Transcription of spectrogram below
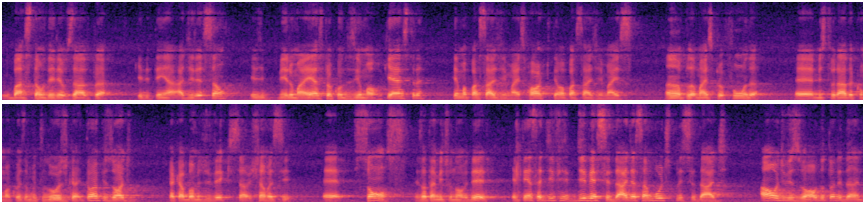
o bastão dele é usado para que ele tenha a direção, ele vira o maestro para conduzir uma orquestra, tem uma passagem mais rock, tem uma passagem mais ampla, mais profunda, é, misturada com uma coisa muito lúdica. Então, o é episódio que acabamos de ver, que chama-se é, Sons, exatamente o nome dele, ele tem essa diversidade, essa multiplicidade audiovisual do Tony Dani.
